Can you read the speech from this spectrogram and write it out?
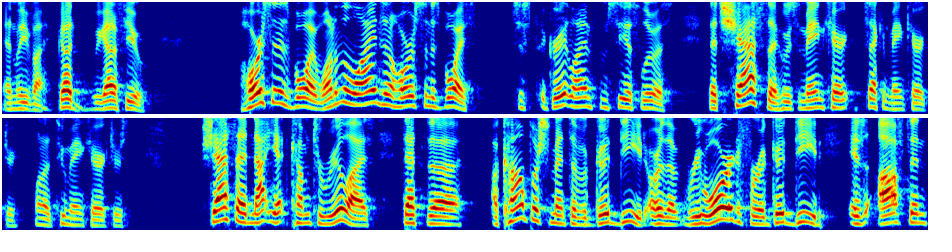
And Levi. Good. We got a few. A horse and his boy. One of the lines in A Horse and His Boy. Just a great line from C.S. Lewis. That Shasta, who's the main char- second main character, one of the two main characters, Shasta had not yet come to realize that the accomplishment of a good deed or the reward for a good deed is often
